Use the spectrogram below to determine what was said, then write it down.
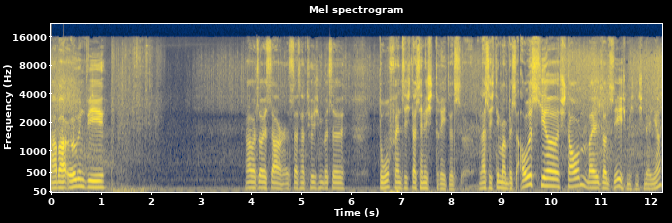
Aber irgendwie... Ja, was soll ich sagen? Ist das natürlich ein bisschen doof, wenn sich das hier nicht dreht. Jetzt lasse ich den mal ein bisschen aus hier stauben, weil sonst sehe ich mich nicht mehr hier.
